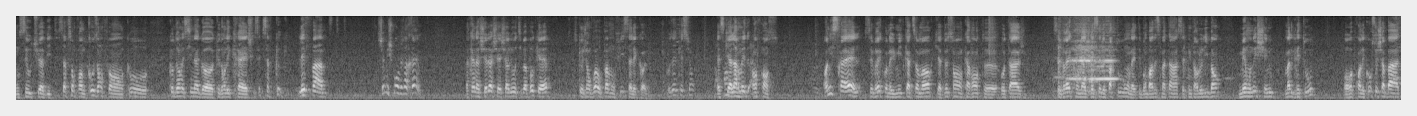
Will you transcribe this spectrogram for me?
on sait où tu habites. Ils savent s'en prendre qu'aux enfants, qu'aux- que dans les synagogues, que dans les crèches. Ils savent- que, les femmes. Shem Yishmor Virachem. Lachen Hashela Shechalu Oti Baboker, est-ce que j'envoie ou pas mon fils à l'école Je posais une question. Est-ce qu'il y a l'armée en France En Israël, c'est vrai qu'on a eu 1400 morts, qu'il y a 240 euh, otages. C'est vrai qu'on a agressé de partout, on a été bombardé ce matin, cette nuit par le Liban. Mais on est chez nous, malgré tout. On reprend les courses Shabbat,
